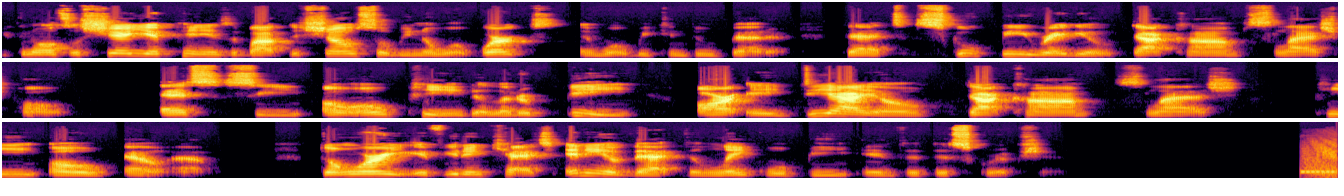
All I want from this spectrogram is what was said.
You can also share your opinions about the show so we know what works and what we can do better. That's scoopbradio.com slash poll. S-C-O-O-P, the letter B, R-A-D-I-O dot com slash P-O-L-L. Don't worry if you didn't catch any of that, the link will be in the description. You're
